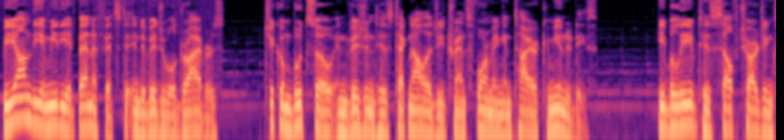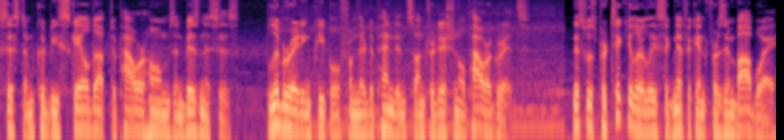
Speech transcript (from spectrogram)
Beyond the immediate benefits to individual drivers, Chikumbutso envisioned his technology transforming entire communities. He believed his self-charging system could be scaled up to power homes and businesses, liberating people from their dependence on traditional power grids. This was particularly significant for Zimbabwe,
